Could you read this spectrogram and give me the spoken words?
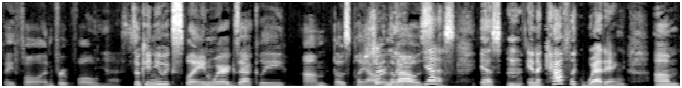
faithful, and fruitful. Yes. So can you explain where exactly um, those play out Certainly. in the vows? Yes, yes. In a Catholic wedding, um,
